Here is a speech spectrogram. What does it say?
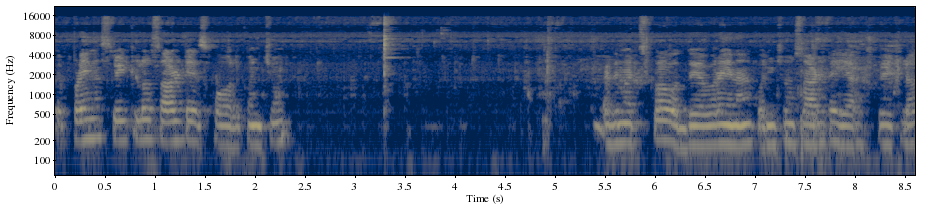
ఎప్పుడైనా స్వీట్లో సాల్ట్ వేసుకోవాలి కొంచెం. అది మర్చిపోవద్దు ఎవరైనా కొంచెం సాల్ట్ వేయాలి స్వీట్లో.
